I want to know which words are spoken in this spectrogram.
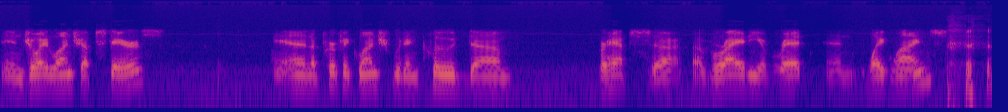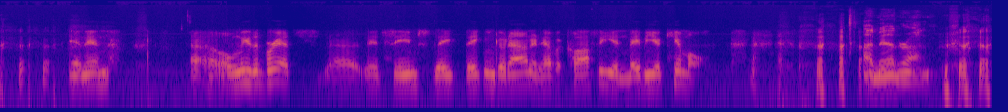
enjoy lunch upstairs. And a perfect lunch would include um, perhaps uh, a variety of red and white wines, and then uh, only the Brits, uh, it seems, they they can go down and have a coffee and maybe a Kümmel. I'm in, Ron.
